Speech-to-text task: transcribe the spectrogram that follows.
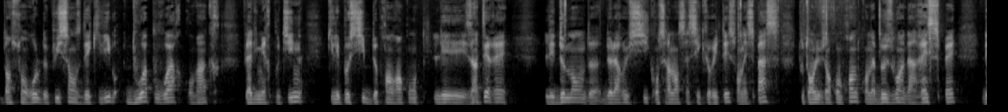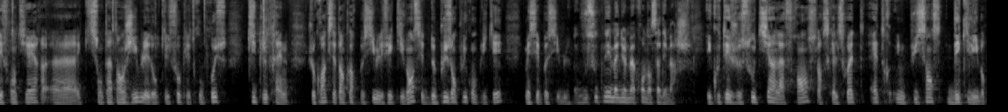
dans son rôle de puissance d'équilibre, doit pouvoir convaincre Vladimir Poutine qu'il est possible de prendre en compte les intérêts les demandes de la Russie concernant sa sécurité, son espace, tout en lui faisant comprendre qu'on a besoin d'un respect des frontières euh, qui sont intangibles et donc il faut que les troupes russes quittent l'Ukraine. Je crois que c'est encore possible, effectivement. C'est de plus en plus compliqué, mais c'est possible. Vous soutenez Emmanuel Macron dans sa démarche? Écoutez, je soutiens la France lorsqu'elle souhaite être une puissance d'équilibre.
